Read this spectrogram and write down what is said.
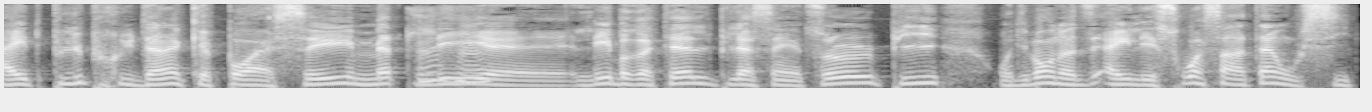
être plus prudent que pas assez, mettre les, mm-hmm. euh, les bretelles puis la ceinture, puis au début, on a dit, hey, les 60 ans aussi.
